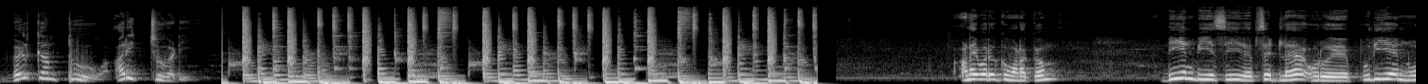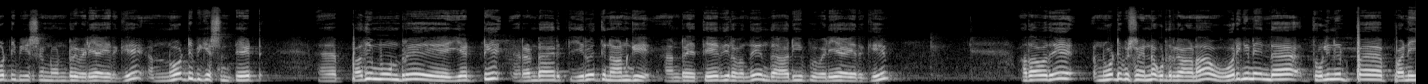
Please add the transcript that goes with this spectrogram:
வெல்கம் டு அரிச்சுவடி. அனைவருக்கும் வணக்கம். டிஎன்பிஎஸ்சி வெப்சைட்டில் ஒரு புதிய நோட்டிஃபிகேஷன் ஒன்று வெளியாகிருக்கு நோட்டிஃபிகேஷன் டேட் பதிமூன்று எட்டு ரெண்டாயிரத்தி இருபத்தி நான்கு அன்றைய தேதியில் வந்து இந்த அறிவிப்பு வெளியாகிருக்கு அதாவது நோட்டிஃபிகேஷன் என்ன கொடுத்துருக்காங்கன்னா ஒருங்கிணைந்த தொழில்நுட்ப பணி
